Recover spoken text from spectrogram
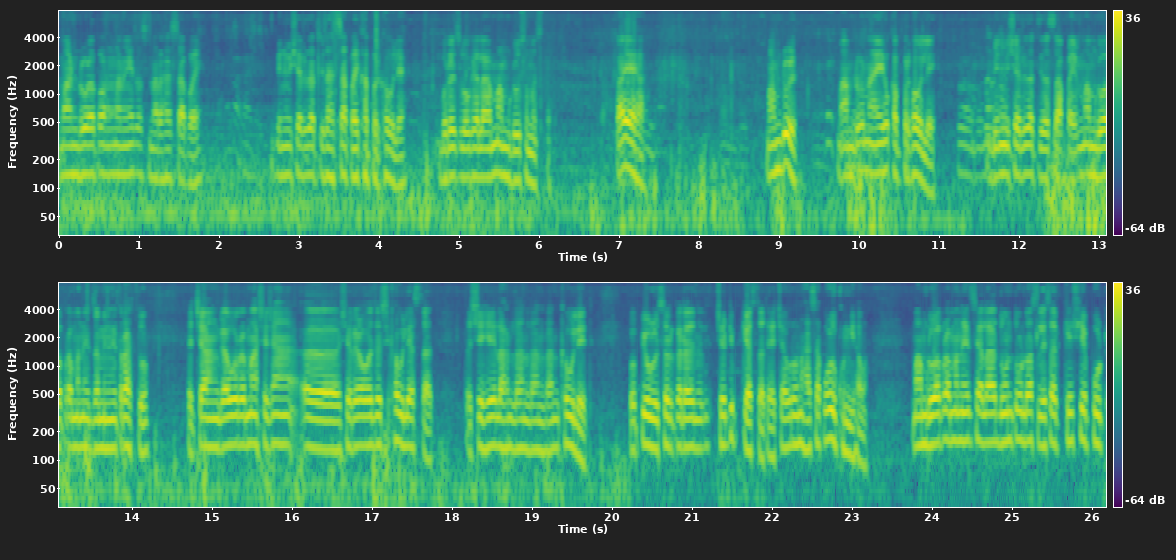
मांडोळाप्रमाणेच असणारा हा साप आहे. बिनविषारी जातीचा हा साप आहे खापर खवल्या. बरेच लोक याला मामडूळ समजतात. काय आहे हा? मामडूळ? मामडूळ नाही हो खापर आहे. बिनविषारी जातीचा साप आहे. मामडुळाप्रमाणे जमिनीत राहतो. त्याच्या अंगावर माशाच्या शरीरावर जसे खवले असतात तसे हे लहान लहान लहान लहान खवले आहेत. व पिवळसर करायचे टिपके असतात. याच्यावरून हा साप ओळखून घ्यावा. मामडुळाप्रमाणेच याला दोन तोंड असल्यासारखे शेपूट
